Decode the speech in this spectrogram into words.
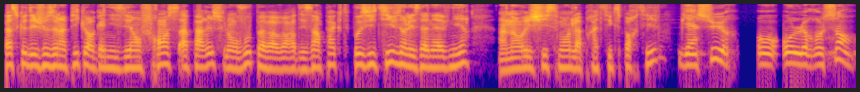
Parce que des Jeux Olympiques organisés en France, à Paris, selon vous, peuvent avoir des impacts positifs dans les années à venir? Un enrichissement de la pratique sportive? Bien sûr, on, on le ressent.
